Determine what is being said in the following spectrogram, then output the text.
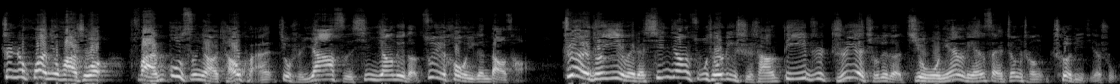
甚至换句话说，“反不死鸟条款”就是压死新疆队的最后一根稻草。这也就意味着新疆足球历史上第一支职业球队的九年联赛征程彻底结束。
